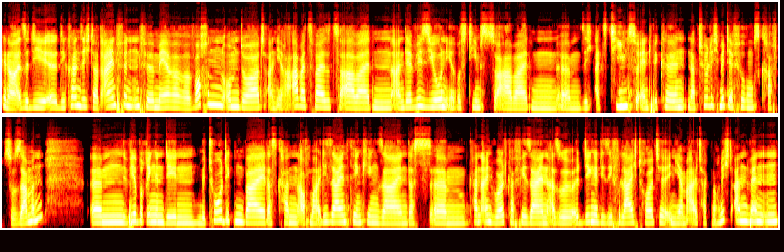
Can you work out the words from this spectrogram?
Genau, also die, äh, die können sich dort einfinden für mehrere Wochen, um dort an ihrer Arbeitsweise zu arbeiten, an der Vision ihres Teams zu arbeiten, ähm, sich als Team zu entwickeln, natürlich mit der Führungskraft zusammen. Ähm, wir bringen den Methodiken bei. Das kann auch mal Design Thinking sein. Das ähm, kann ein World Café sein. Also Dinge, die Sie vielleicht heute in Ihrem Alltag noch nicht anwenden.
